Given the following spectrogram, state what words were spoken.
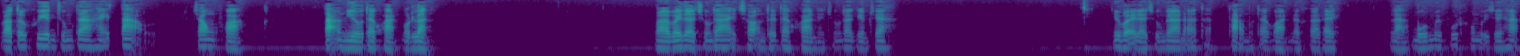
Và tôi khuyên chúng ta hãy tạo trong khoảng, tạo nhiều tài khoản một lần. Và bây giờ chúng ta hãy chọn tới tài khoản để chúng ta kiểm tra. Như vậy là chúng ta đã tạo một tài khoản được ở đây là 40 phút không bị giới hạn.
